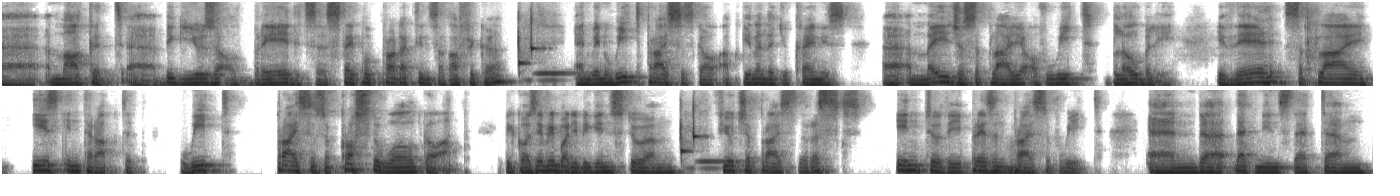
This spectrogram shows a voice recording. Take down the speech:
uh, a market, uh, a big user of bread. It's a staple product in South Africa. And when wheat prices go up, given that Ukraine is uh, a major supplier of wheat globally, if their supply is interrupted, wheat prices across the world go up because everybody begins to um, future price the risks into the present price of wheat. And uh, that means that um,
